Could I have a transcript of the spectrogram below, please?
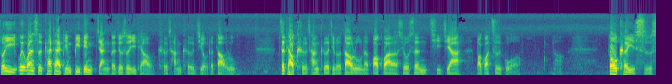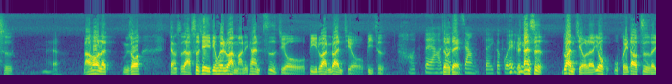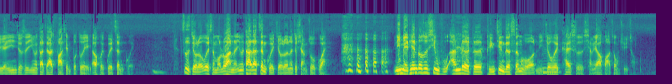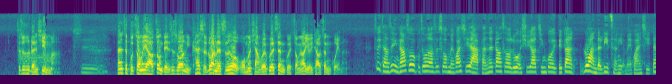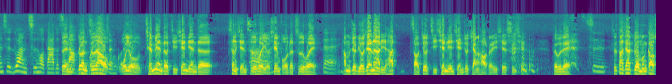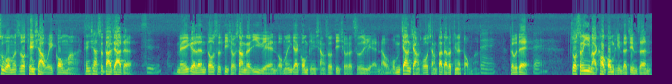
所以为万事开太平，必定讲的就是一条可长可久的道路。这条可长可久的道路呢，包括了修身齐家，包括治国，啊，都可以实施。然后呢，你说讲师啊，世界一定会乱嘛？你看，治久必乱，乱久必治。好，对啊，好像是这样的一个规律。对，但是乱久了又回到治的原因，就是因为大家发现不对，要回归正轨。治久了为什么乱呢？因为大家在正轨久了呢，就想作怪。你每天都是幸福安乐的平静的生活，你就会开始想要哗众取宠，这就是人性嘛。是。但是这不重要，重点是说你开始乱了之后，我们想回归正轨，总要有一条正轨嘛。所以讲师，你刚刚说的不重要，是说没关系啦，反正到时候如果需要经过一段乱的历程也没关系。但是乱之后，大家都知道。乱之后，我有前面的几千年的。圣贤智慧有仙佛的智慧，对，他们就留在那里。他早就几千年前就讲好的一些事情，对不对？是，所以大家给我们告诉我们说天下为公嘛，天下是大家的，是每一个人都是地球上的一员，我们应该公平享受地球的资源。然后我们这样讲，我想大家都听得懂嘛，对，对不对？对，做生意嘛，靠公平的竞争，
